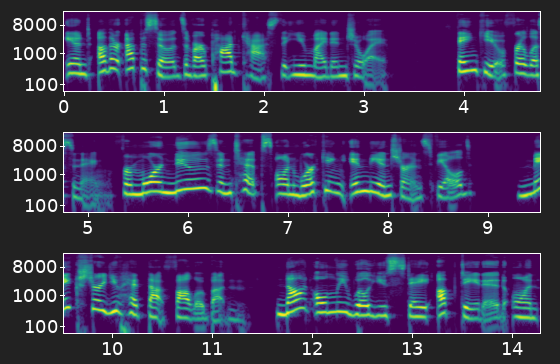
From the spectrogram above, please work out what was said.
and other episodes of our podcast that you might enjoy. Thank you for listening. For more news and tips on working in the insurance field, make sure you hit that follow button. Not only will you stay updated on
